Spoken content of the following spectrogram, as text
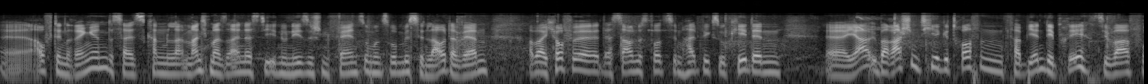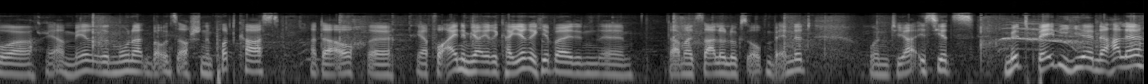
äh, auf den Rängen. Das heißt, es kann manchmal sein, dass die indonesischen Fans um uns herum ein bisschen lauter werden. Aber ich hoffe, der Sound ist trotzdem halbwegs okay, denn äh, ja, überraschend hier getroffen Fabienne Depré. Sie war vor ja, mehreren Monaten bei uns auch schon im Podcast, hat da auch äh, ja, vor einem Jahr ihre Karriere hier bei den äh, damals Salolux Open beendet. Und ja, ist jetzt mit Baby hier in der Halle,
